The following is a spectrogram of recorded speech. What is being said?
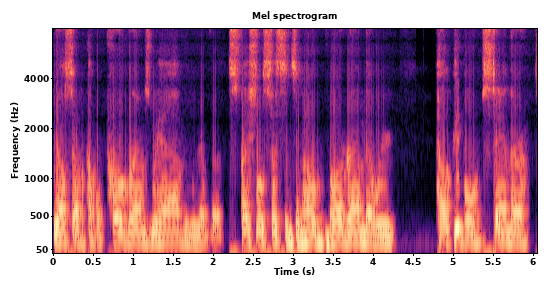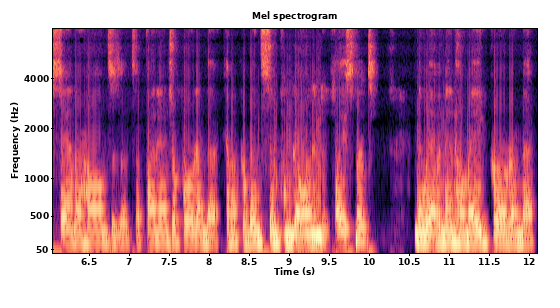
we also have a couple programs we have. We have the special assistance and home program that we help people stay in their stay in their homes. It's- It's a financial program that kind of prevents them from going into placement. And then we have an in-home aid program that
